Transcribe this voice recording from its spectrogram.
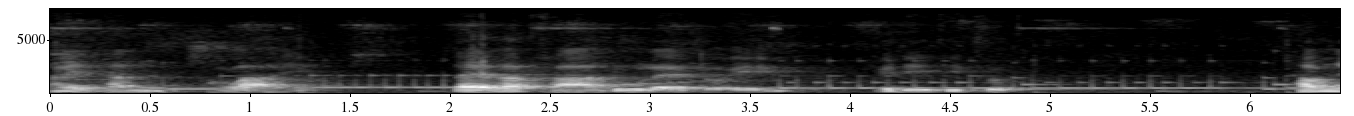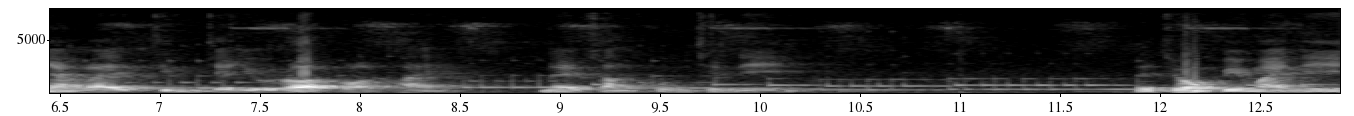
ให้ท่านทั้งหลาย ได้รักษาดูแลตัวเองให้ดีที่สุดทำอย่างไรจึงจะอยู่รอดปลอดภัยในสังคมเช่นนี้ ในช่วงปีใหม่นี้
